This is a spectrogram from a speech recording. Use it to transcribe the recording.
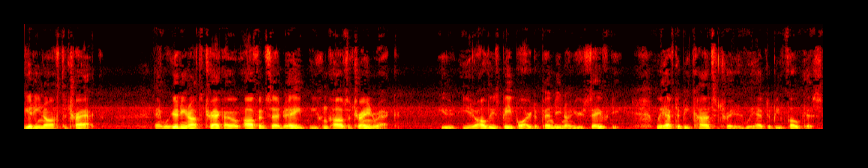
getting off the track? And we're getting off the track. I often said, "Hey, you can cause a train wreck. You, you all these people are depending on your safety. We have to be concentrated. We have to be focused."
